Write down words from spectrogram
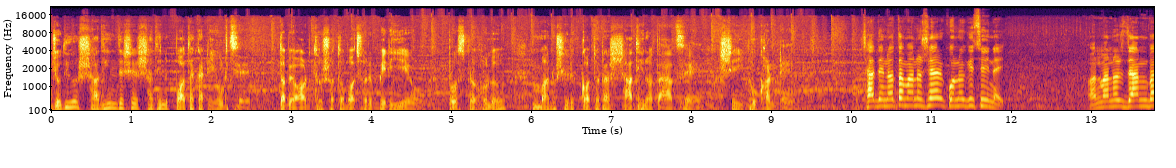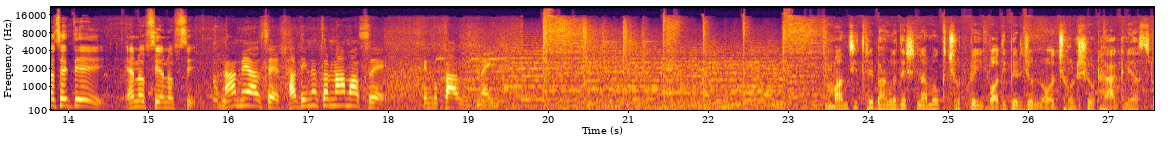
যদিও স্বাধীন দেশের স্বাধীন পতাকাটি উঠছে তবে অর্ধশত বছর পেরিয়েও প্রশ্ন হল, মানুষের কতটা স্বাধীনতা আছে সেই ভূখণ্ডে? স্বাধীনতা মানুষের কোনো কিছুই নাই। অন মানুষ যান বাঁচাইতে এনফসি এনফসি নামে আছে স্বাধীনতার নাম আছে কিন্তু কাজ নেই। মানচিত্রে বাংলাদেশ নামক ছোট্ট এই বদ্বীপের জন্য ঝলসে ওঠা আগ্নেয়াস্ত্র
